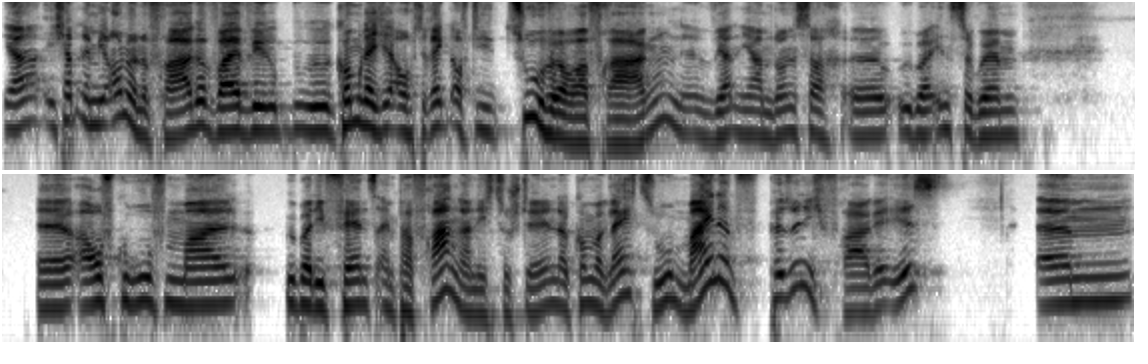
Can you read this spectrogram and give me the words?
Ja, ich habe nämlich auch noch eine Frage, weil wir, wir, kommen gleich auch direkt auf die Zuhörerfragen. Wir hatten ja am Donnerstag äh, über Instagram äh, aufgerufen, mal über die Fans ein paar Fragen an dich zu stellen. Da kommen wir gleich zu. Meine persönliche Frage ist, ähm,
